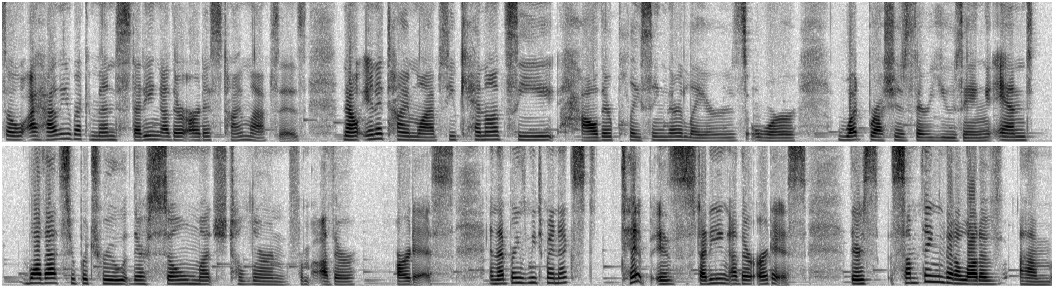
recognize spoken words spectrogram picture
So I highly recommend studying other artists' time lapses. Now, in a time lapse, you cannot see how they're placing their layers or what brushes they're using. And while that's super true, there's so much to learn from other artists. And that brings me to my next tip is studying other artists. There's something that a lot of um,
